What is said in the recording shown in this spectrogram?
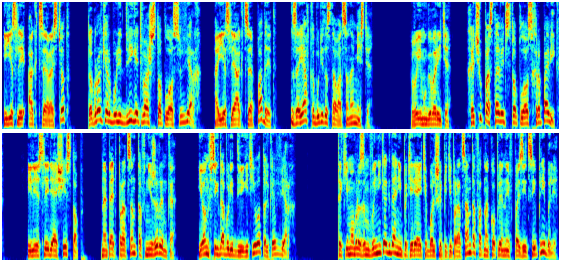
и если акция растет, то брокер будет двигать ваш стоп-лосс вверх, а если акция падает, заявка будет оставаться на месте. Вы ему говорите «хочу поставить стоп-лосс храповик» или «следящий стоп» на 5% ниже рынка, и он всегда будет двигать его только вверх. Таким образом, вы никогда не потеряете больше 5% от накопленной в позиции прибыли,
